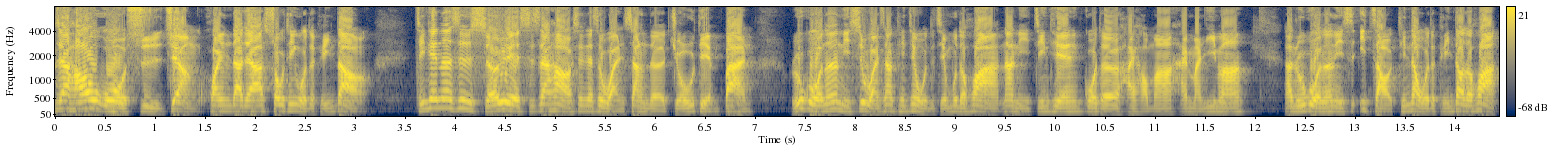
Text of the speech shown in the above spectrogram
家好，我是酱，欢迎大家收听我的频道。今天呢是十二月十三号，现在是晚上的九点半。如果呢你是晚上听见我的节目的话，那你今天过得还好吗？还满意吗？那如果呢你是一早听到我的频道的话，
